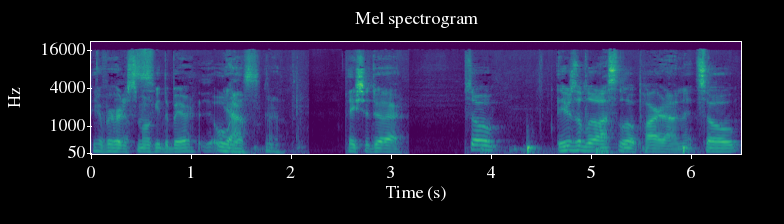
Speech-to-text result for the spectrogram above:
You ever heard of Smokey the Bear? Oh, yeah. yes. Yeah. They should do that. So here's a last little part on it. So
